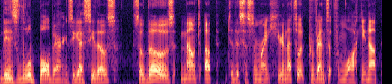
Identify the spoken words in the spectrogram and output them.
These little ball bearings, you guys see those? So those mount up to the system right here, and that's what prevents it from locking up.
